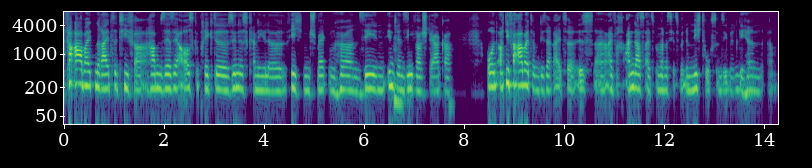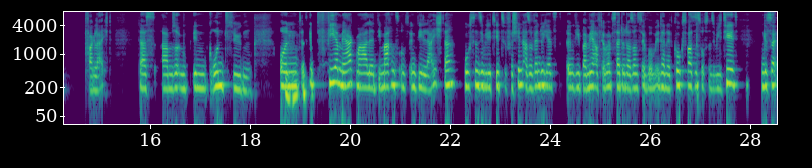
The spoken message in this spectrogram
verarbeiten Reize tiefer, haben sehr, sehr ausgeprägte Sinneskanäle, riechen, schmecken, hören, sehen, mhm. intensiver, stärker. Und auch die Verarbeitung dieser Reize ist äh, einfach anders, als wenn man das jetzt mit einem nicht hochsensiblen Gehirn ähm, vergleicht. Das ähm, so im, in Grundzügen. Und mhm. es gibt vier Merkmale, die machen es uns irgendwie leichter, Hochsensibilität zu verstehen. Also wenn du jetzt irgendwie bei mir auf der Website oder sonst irgendwo im Internet guckst, was ist Hochsensibilität, dann gibt es da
